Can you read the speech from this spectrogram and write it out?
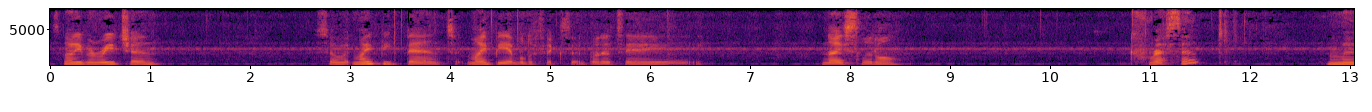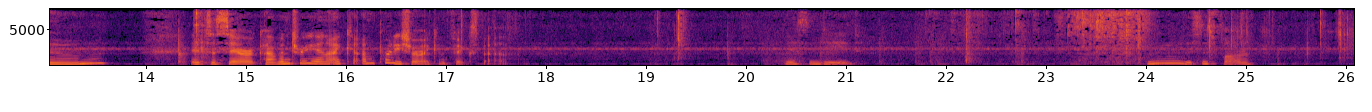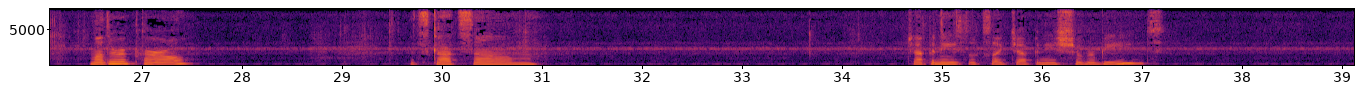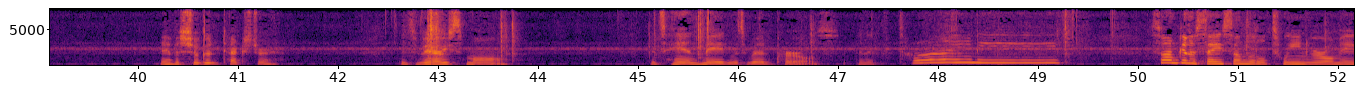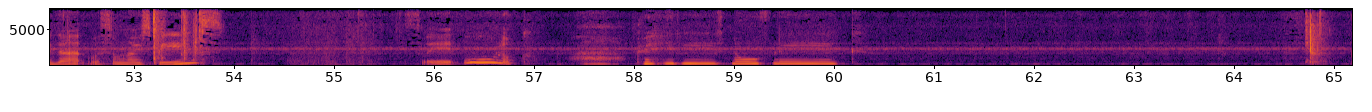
It's not even reaching. So it might be bent. It might be able to fix it, but it's a nice little crescent moon. It's a Sarah Coventry, and I am pretty sure I can fix that. Yes, indeed. Ooh, this is fun. Mother of Pearl. It's got some Japanese, looks like Japanese sugar beads. They have a sugared texture. It's very small. It's handmade with red pearls. And it's tiny. So I'm going to say some little tween girl made that with some nice beads. Sweet. Ooh, look. Pretty snowflake.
